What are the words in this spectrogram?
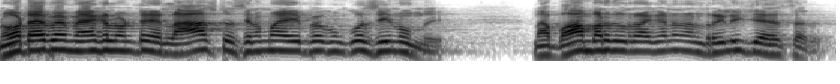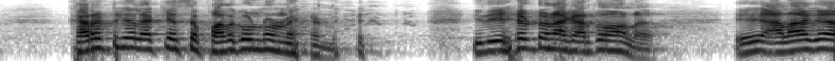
నూట యాభై మేకలు ఉంటే లాస్ట్ సినిమా అయిపోయాక ఇంకో సీన్ ఉంది. నా బాంబరదలు రాగానే నన్ను రిలీజ్ చేస్తారు. కరెక్ట్గా లెక్కేస్తే పదకొండు ఉన్నాయండి. ఇది ఏంటో నాకు అర్థం అవ్వాలి. ఏ అలాగా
